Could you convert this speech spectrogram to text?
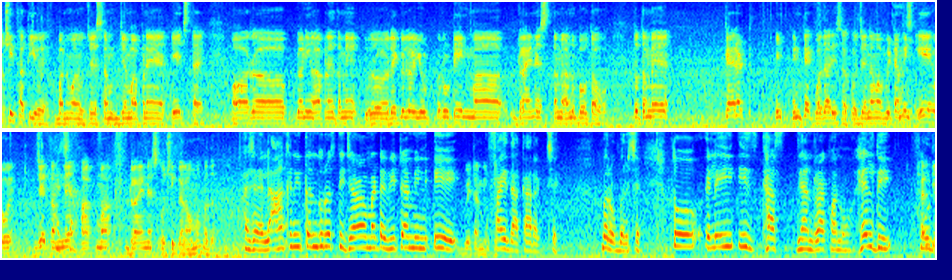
ઓછી થતી હોય બનવાનું, જે જેમ આપણે એજ થાય. ઓર ઘણી આપણે તમે રેગ્યુલર રૂટીનમાં ડ્રાયનેસ તમે અનુભવતા હો, તો તમે કેરેટ ઇન્ટેક વધારી શકો. જેનામાં વિટામિન એ હોય જે તમને આંખમાં ડ્રાયનેસ ઓછી કરવામાં મદદ કરે. અચ્છા એટલે આંખની તંદુરસ્તી જાળવવા માટે વિટામિન એ વિટામિન ફાયદાકારક છે. બરોબર છે. તો એટલે એ ખાસ ધ્યાન રાખવાનું. હેલ્ધી ફૂડ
